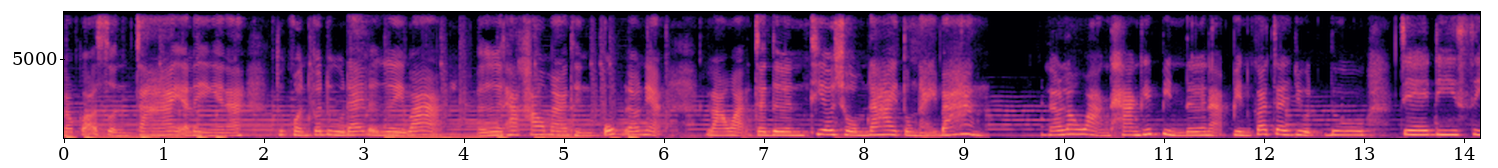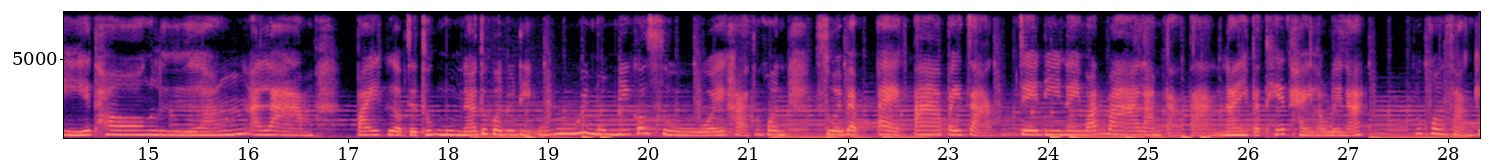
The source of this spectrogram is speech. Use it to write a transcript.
แล้วก็สนใจอะไรอย่างเงี้ยนะ ทุกคนก็ดูได้เลยว่า เออ ถ้าเข้ามาถึงปุ๊บแล้วเนี่ย เราอะจะเดินเที่ยวชมได้ตรงไหนบ้าง แล้วระหว่างทางที่ปิ่นเดินอะ ปิ่นก็จะหยุดดูเจดีสีทองเหลืองอลาม ไปเกือบจะทุกมุมนะทุกคนดูดิอุ้ยมุมนี้ก็สวยค่ะ ทุกคนสวยแบบแปลกตาไปจากเจดีในวัดวาอารามต่างๆ ในประเทศไทยเราเลยนะ ทุกคนสังเก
